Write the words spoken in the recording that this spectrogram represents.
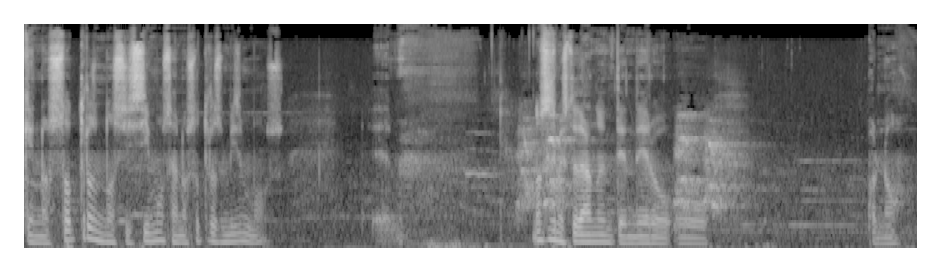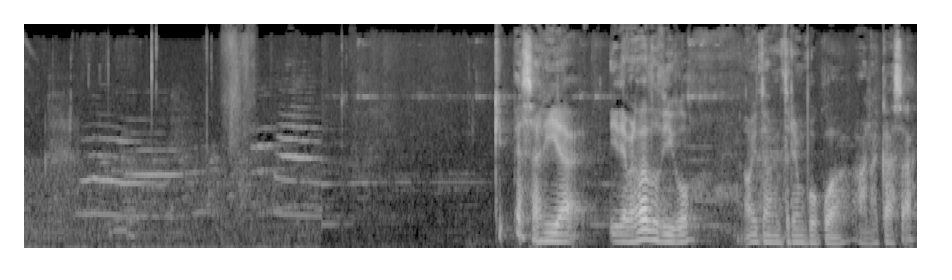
que nosotros nos hicimos a nosotros mismos. Em, no sé si me estoy dando a entender o, o, no. ¿Qué pasaría? Y de verdad lo digo, ahorita me entré un poco a, la casa.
